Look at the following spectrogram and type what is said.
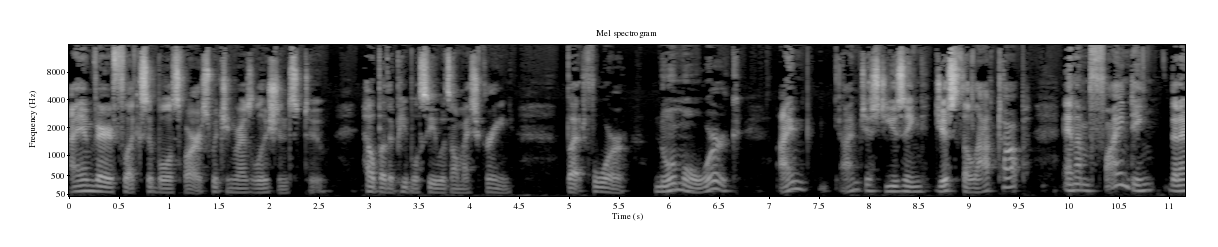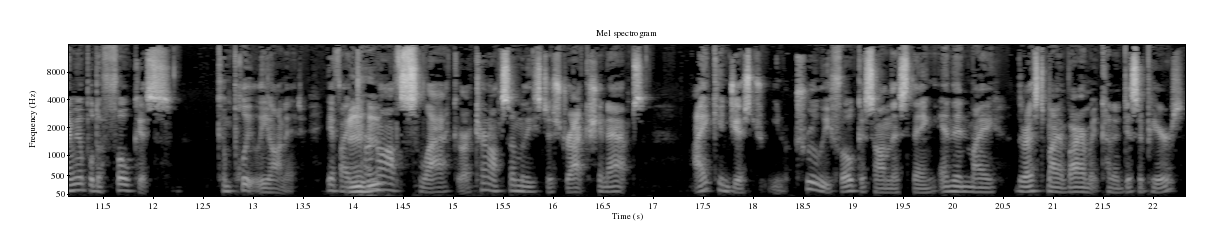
I am very flexible as far as switching resolutions to help other people see what's on my screen. But for normal work, I'm I'm just using just the laptop, and I'm finding that I'm able to focus completely on it. If I turn Mhm. off Slack or I turn off some of these distraction apps, I can just you know truly focus on this thing, and then my the rest of my environment kind of disappears.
